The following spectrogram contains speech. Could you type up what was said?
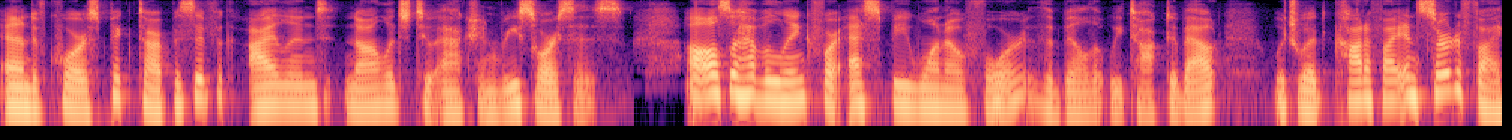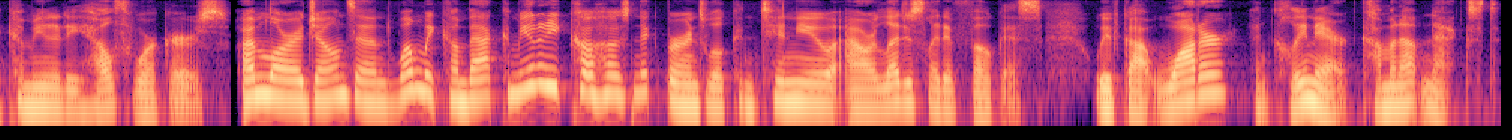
and, of course, PIK2AR Pacific Island Knowledge to Action resources. I'll also have a link for SB 104, the bill that we talked about, which would codify and certify community health workers. I'm Laura Jones, and when we come back, community co host Nick Burns will continue our legislative focus. We've got water and clean air coming up next.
